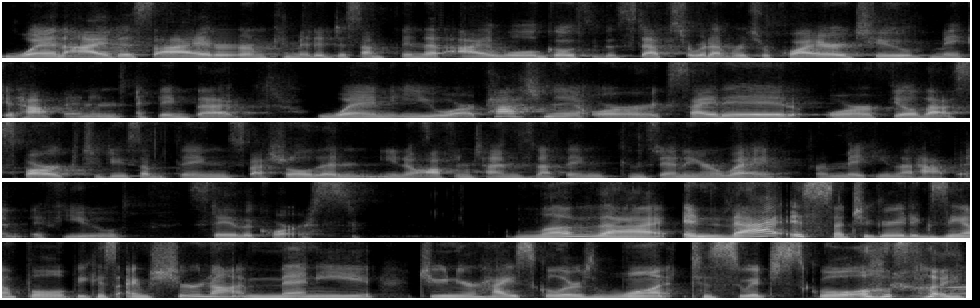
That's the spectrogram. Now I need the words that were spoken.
when I decide or I'm committed to something that I will go through the steps or whatever is required to make it happen. And I think that when you are passionate or excited or feel that spark to do something special, then you know oftentimes nothing can stand in your way from making that happen if you stay the course. Love that. And that is such a great example because I'm sure not many junior high schoolers want to switch schools. like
